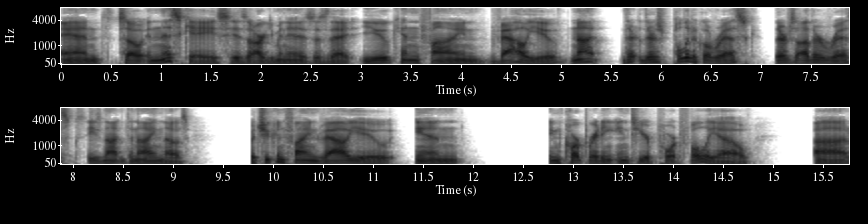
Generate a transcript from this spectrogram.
And so in this case, his argument is, is that you can find value, not there, there's political risk, there's other risks. He's not denying those, but you can find value in incorporating into your portfolio, uh,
